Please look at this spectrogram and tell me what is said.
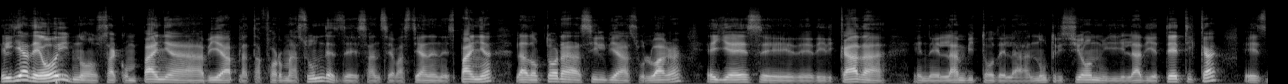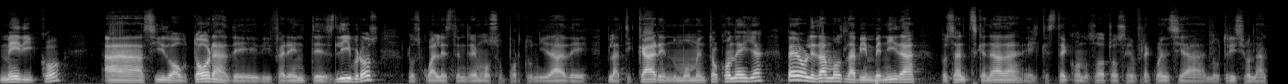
El día de hoy nos acompaña vía plataforma Zoom desde San Sebastián en España la doctora Silvia Zuluaga. Ella es eh, de dedicada en el ámbito de la nutrición y la dietética, es médico, ha sido autora de diferentes libros, los cuales tendremos oportunidad de platicar en un momento con ella, pero le damos la bienvenida, pues antes que nada, el que esté con nosotros en Frecuencia Nutricional.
